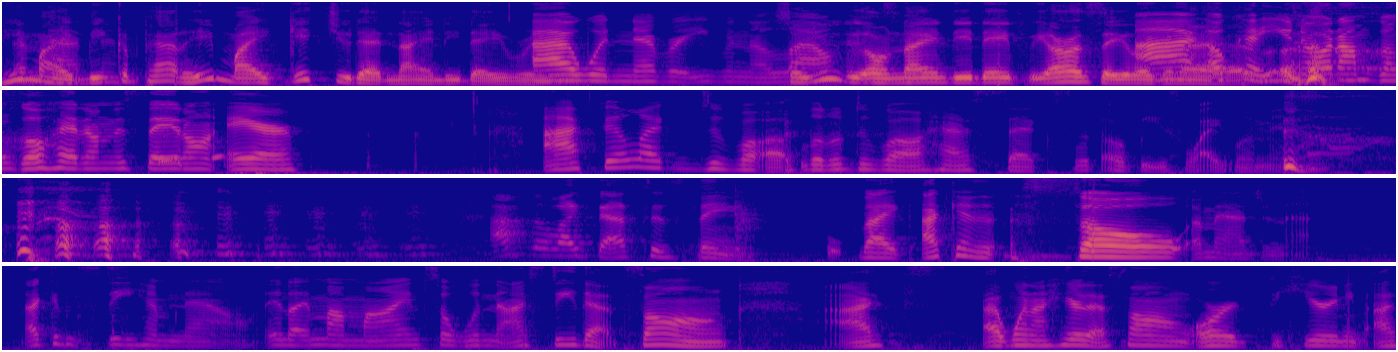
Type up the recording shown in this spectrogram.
He might be compatible. He might get you that ninety day ring. I would never even allow. So you on to. ninety day fiance looking I, at. okay, you know what? I'm gonna go ahead on and say it on air. I feel like Duval, little Duval, has sex with obese white women. I feel like that's his thing. Like I can so imagine that. I can see him now, and like in my mind. So when I see that song, I, I- when I hear that song or hear any, I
